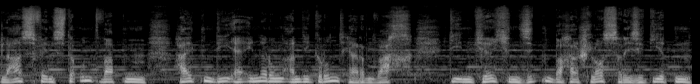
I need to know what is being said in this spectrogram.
Glasfenster und Wappen halten die Erinnerung an die Grundherren wach, die im Kirchen-Sittenbacher Schloss residierten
